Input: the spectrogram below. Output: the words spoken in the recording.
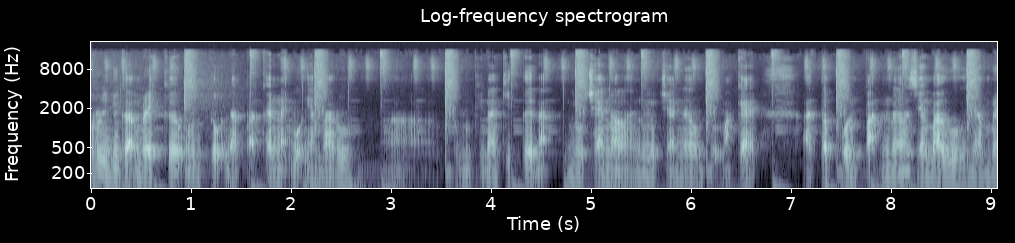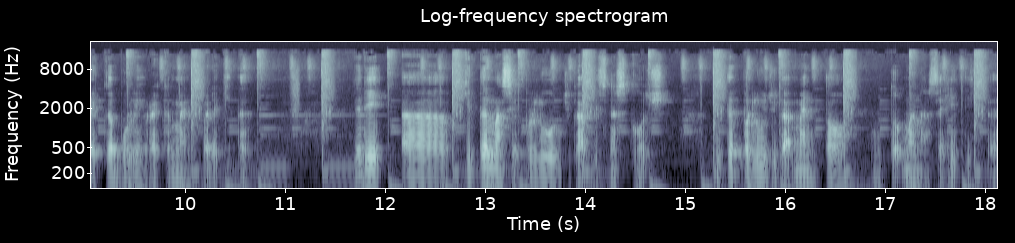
perlu juga mereka untuk dapatkan network yang baru. Uh, kemungkinan kita nak new channel, new channel untuk market ataupun partners yang baru yang mereka boleh recommend kepada kita. Jadi uh, kita masih perlu juga business coach. Kita perlu juga mentor untuk menasihati kita.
